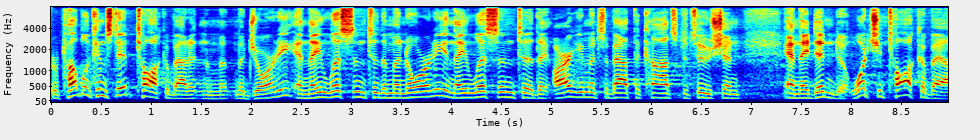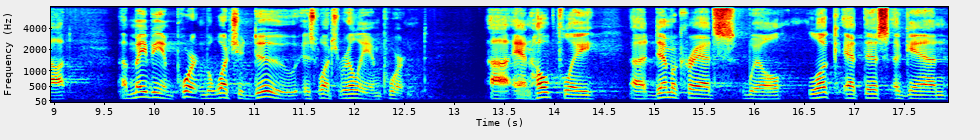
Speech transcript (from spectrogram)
Republicans did talk about it in the majority, and they listened to the minority, and they listened to the arguments about the Constitution, and they didn't do it. What you talk about uh, may be important, but what you do is what's really important. Uh, and hopefully, uh, Democrats will look at this again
